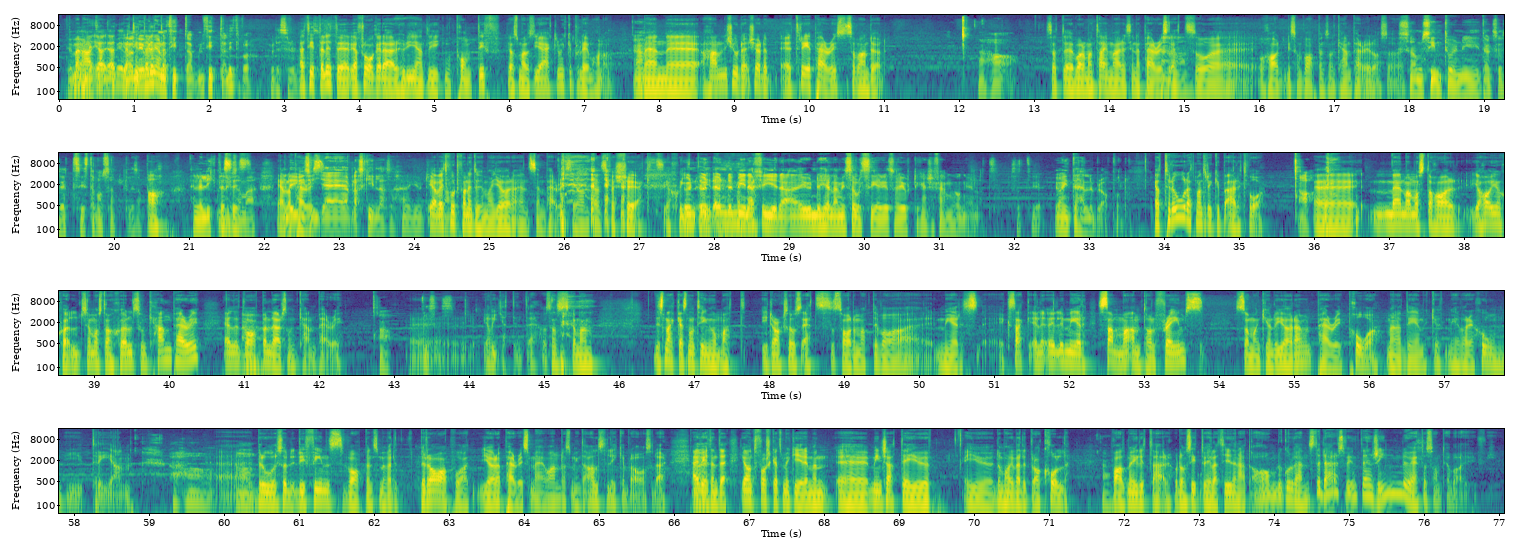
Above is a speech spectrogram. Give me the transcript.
Det Men han- jag- jag- jag det tittar jag lite- titta, titta lite på hur det ser ut. Jag tittar lite, jag frågade där hur det egentligen gick mot Pontiff. Jag som hade så jäkla mycket problem med honom. Ja. Men eh, han körde, körde eh, tre parries så var han död. Jaha. Så att eh, bara man tajmar sina parries Ja. rätt så, eh, och har liksom vapen som kan parry då så... Som Sintorn i Dark Souls 1, sista bossen till exempel. Ja, Eller liknande. Precis. Samma. Men jävla det är ju sin jävla skill alltså. Herregud. Jag vet Ja. fortfarande inte hur man gör en parry så jag har inte ens försökt. Jag skiter Un, i un, det. under mina fyra, under hela min Souls-serie så har jag gjort det kanske fem gånger eller något. Så jag- är inte heller bra på det. Jag tror att man trycker på R2. Ja. Eh, men man måste ha... Jag har ju en sköld, så jag måste ha en sköld som kan parry. Eller ett vapen där som kan parry. Ja, Eh, jag vet inte. Och sen så ska man... Det snackas någonting om att i Dark Souls 1 så sa de att det var eh, mer exakt, eller, eller mer samma antal frames som man kunde göra en parry på, men att det är mycket mer variation i trean. Jaha. Eh, Ja. beror, så det, det finns vapen som är väldigt bra på att göra parries med och andra som inte alls är lika bra och sådär. Jag Nej. vet inte, jag har inte forskat så mycket i det, men eh, min chatt är ju, är ju, de har ju väldigt bra koll Ja. på allt möjligt där. Och de sitter ju hela tiden här att ah, om du går vänster där så finns det en ring du vet och sånt. Jag bara, "Hur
